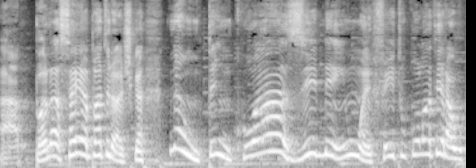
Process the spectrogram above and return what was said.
A panaceia patriótica não tem quase nenhum efeito colateral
